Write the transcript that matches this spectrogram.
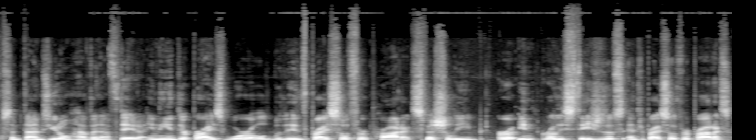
Sometimes you don't have enough data. In the enterprise world, with enterprise software products, especially in early stages of enterprise software products,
